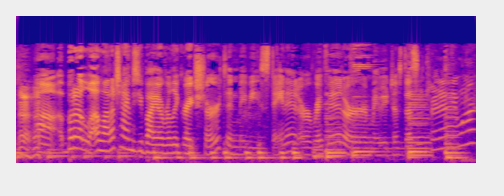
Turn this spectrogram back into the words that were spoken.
boy. uh, but a, a lot of times you buy a really great shirt and maybe you stain it or rip it or maybe it just doesn't fit anymore.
